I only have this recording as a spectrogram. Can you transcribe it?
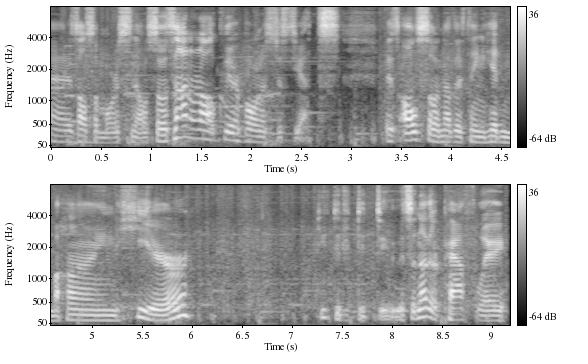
And there's also more snow, so it's not an all clear bonus just yet. There's also another thing hidden behind here. Do, do, do, It's another pathway.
